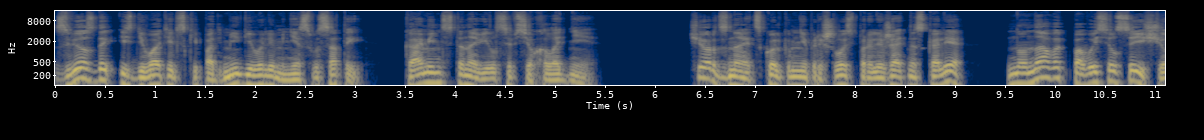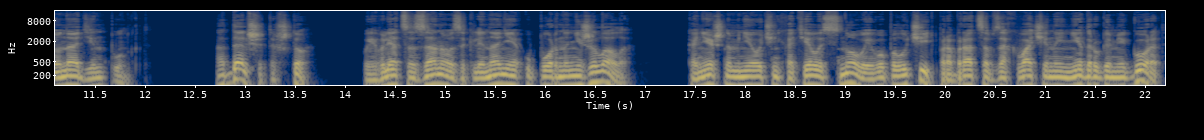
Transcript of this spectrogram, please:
Звезды издевательски подмигивали мне с высоты. Камень становился все холоднее. Черт знает, сколько мне пришлось пролежать на скале, но навык повысился еще на один пункт. А дальше-то что? Появляться заново заклинание упорно не желало. Конечно, мне очень хотелось снова его получить, пробраться в захваченный недругами город,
